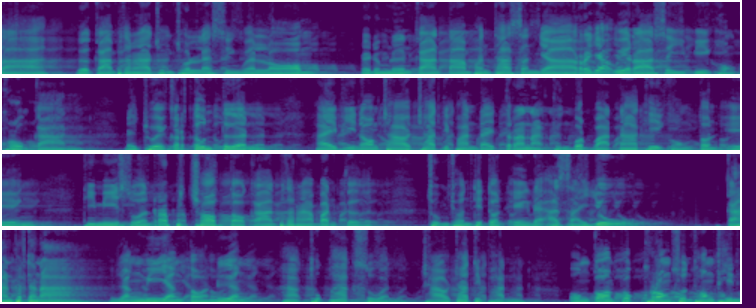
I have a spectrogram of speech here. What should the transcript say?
สา เพื่อการพัฒนาชุมชนและสิ่งแวดล้อม ได้ดำเนินการตามพันธสัญญาระยะเวลา 4 ปีของโครงการ ได้ช่วยกระตุ้นเตือน ให้พี่น้องชาวชาติพันธุ์ได้ตระหนักถึงบทบาทหน้าที่ของตนเอง ที่มีส่วนรับผิดชอบต่อการพัฒนาบ้านเกิด ชุมชนที่ตนเองได้อาศัยอยู่ การพัฒนายังมีอย่างต่อเนื่อง หากทุกภาคส่วน ชาวชาติพันธุ์ องค์กรปกครองส่วนท้องถิ่น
